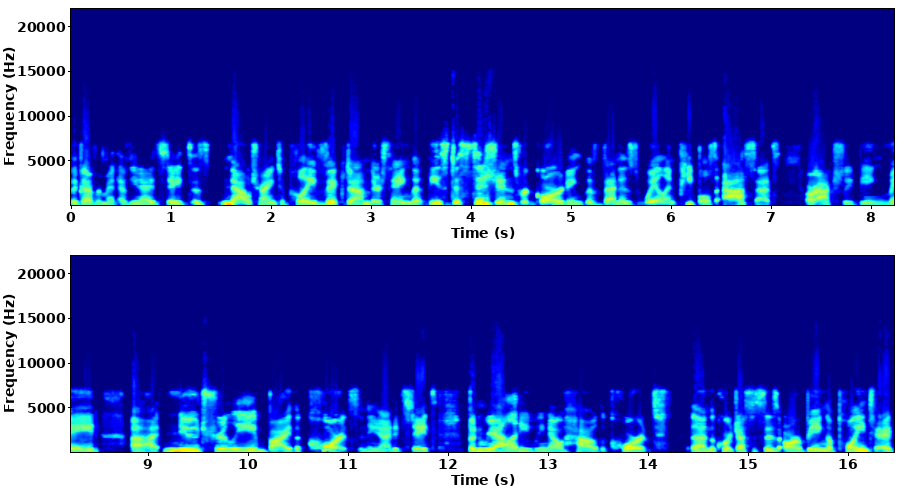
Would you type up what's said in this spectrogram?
the government of the United States is now trying to play victim. They're saying that these decisions regarding the Venezuelan people's assets are actually being made uh, neutrally by the courts in the United States. But in reality, we know how the court and the court justices are being appointed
